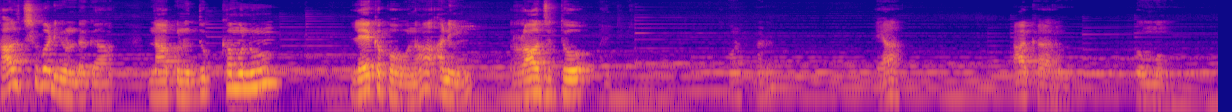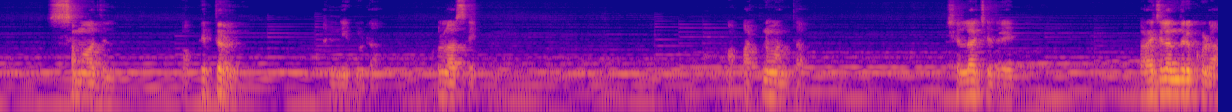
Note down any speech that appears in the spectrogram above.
కాల్చబడి ఉండగా నాకును దుఃఖమును లేకపోవునా అని రాజుతో అంటే అయ్యా ఆకారం కుమ్మం సమాధులు మా పితరులు అన్నీ కూడా కులాసైపోయాయి మా పట్టణం అంతా చెల్లా చెదిరైపోయింది ప్రజలందరూ కూడా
